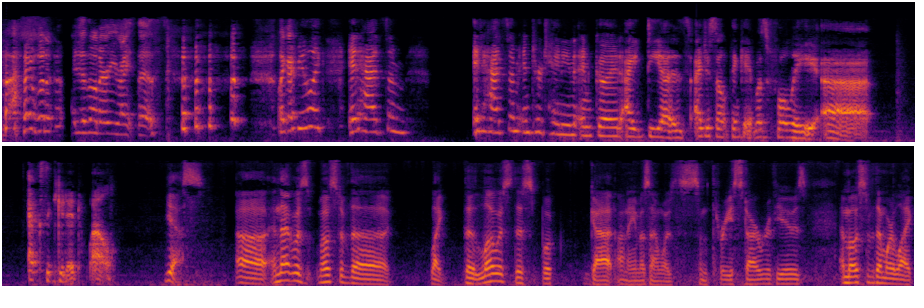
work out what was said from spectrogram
Yes. I want to, I just want to rewrite this. like, I feel like it had some, it had some entertaining and good ideas. I just don't think it was fully, uh, executed well. Yes. Uh, and that was most of the, like, the lowest this book got on Amazon was some three star reviews. And most of them were like,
